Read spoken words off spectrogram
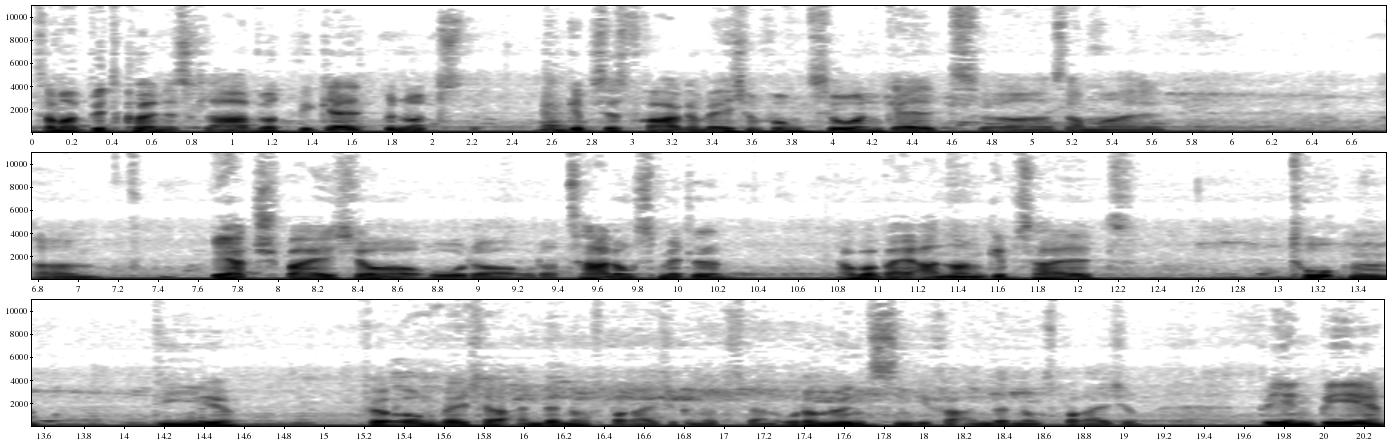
Sag mal, Bitcoin ist klar, wird wie Geld benutzt. Gibt es jetzt Frage, welche Funktion Geld, äh, sag mal, ähm, Wertspeicher oder, oder Zahlungsmittel. Aber bei anderen gibt es halt Token, die für irgendwelche Anwendungsbereiche genutzt werden oder Münzen, die für Anwendungsbereiche. BNB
